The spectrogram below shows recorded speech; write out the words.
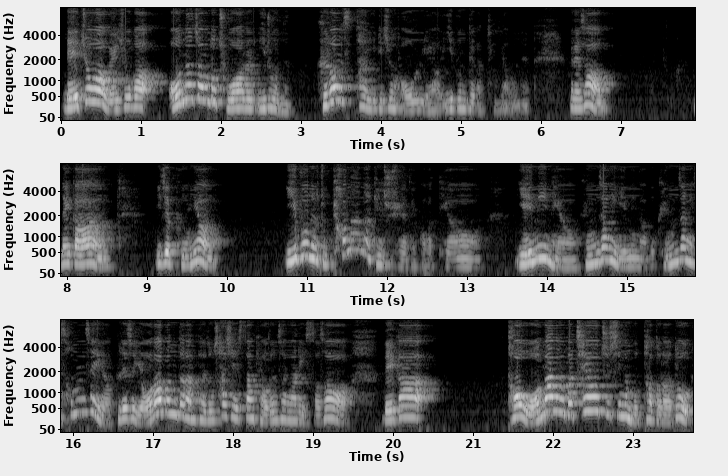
내조와 외조가 어느 정도 조화를 이루는 그런 스타일이 좀 어울려요. 이분들 같은 경우는. 그래서 내가 이제 보면 이분을 좀 편안하게 해주셔야 될 것 같아요. 예민해요. 굉장히 예민하고 굉장히 섬세해요. 그래서 여러분들한테도 사실상 결혼 생활에 있어서 내가 더 원하는 걸 채워주지는 못하더라도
